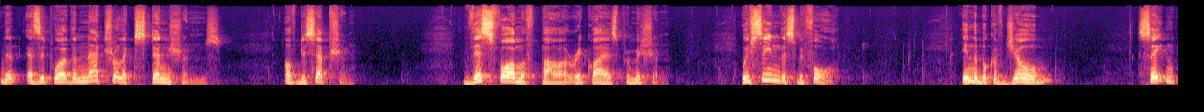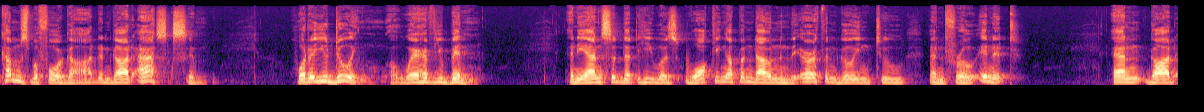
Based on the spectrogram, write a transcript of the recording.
the, as it were, the natural extensions of deception. This form of power requires permission. We've seen this before. In the book of Job, Satan comes before God and God asks him, What are you doing? or Where have you been? And he answered that he was walking up and down in the earth and going to and fro in it. And God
